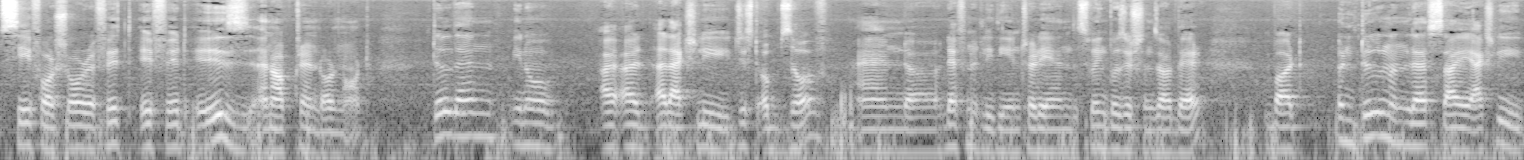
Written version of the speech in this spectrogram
say for sure if it if it is an uptrend or not. Till then, you know, I, I'd, I'd actually just observe and uh, definitely the intraday and the swing positions are there. But until and unless I actually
